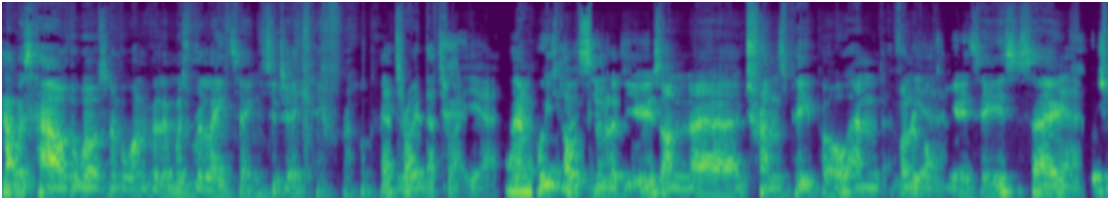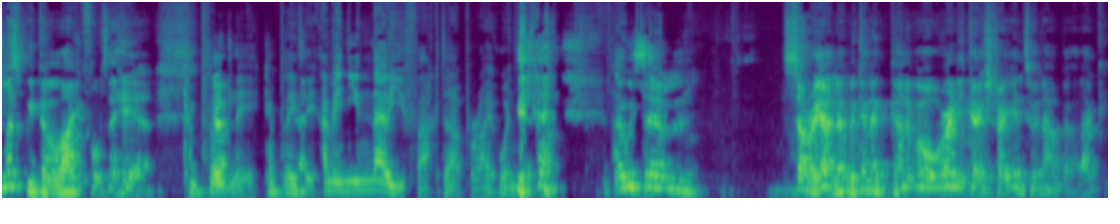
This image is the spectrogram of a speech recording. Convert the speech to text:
that was how the world's number one villain was relating to J.K. Rowling. That's right. That's right. Yeah. Um, yeah, we hold been- similar views on uh, trans people and vulnerable communities, so which must be delightful to hear. completely, completely. I mean, you know, you fucked up, right? When you got. I was um, sorry. I know we're going to kind of already go straight into it now, but like,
